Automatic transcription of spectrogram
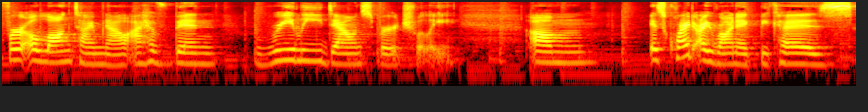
for a long time now i have been really down spiritually. Um it's quite ironic because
